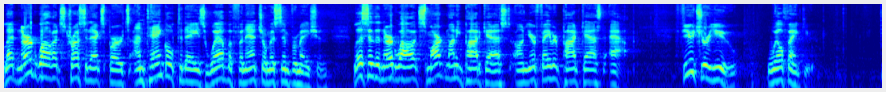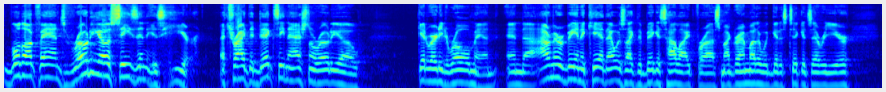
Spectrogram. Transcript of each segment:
Let NerdWallet's trusted experts untangle today's web of financial misinformation. Listen to NerdWallet's Smart Money podcast on your favorite podcast app. Future you will thank you. Bulldog fans, rodeo season is here. That's right, the Dixie National Rodeo. Get ready to roll, man. And uh, I remember being a kid, that was like the biggest highlight for us. My grandmother would get us tickets every year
